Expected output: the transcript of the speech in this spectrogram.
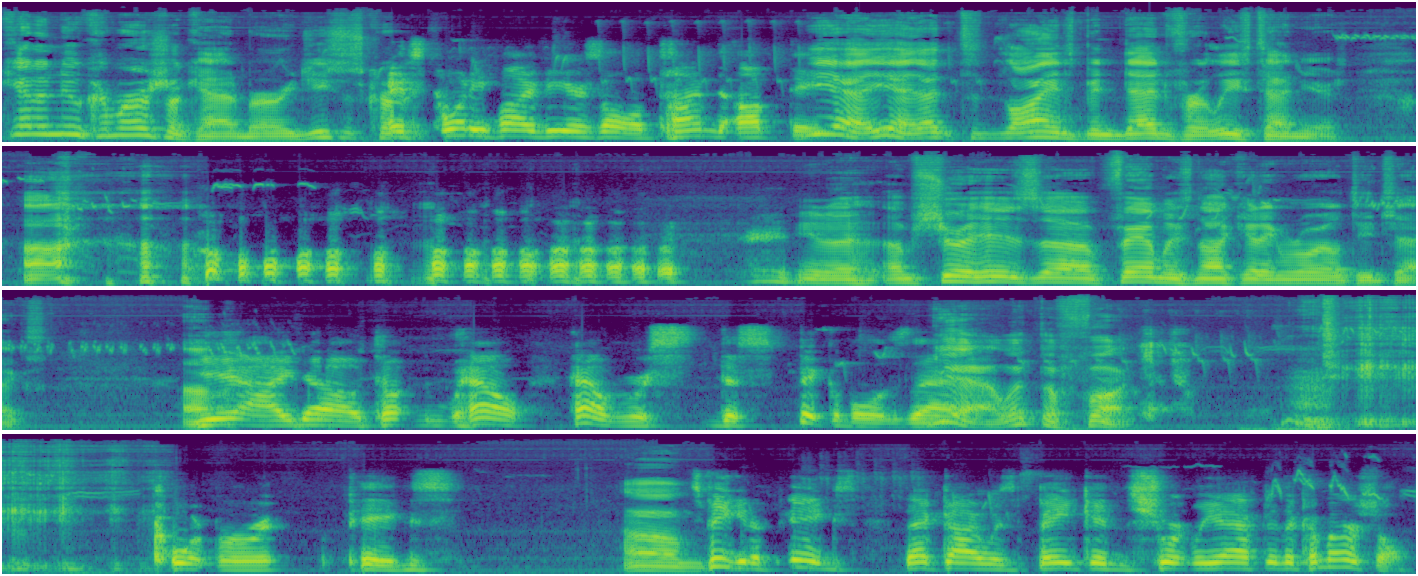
Get a new commercial, Cadbury. Jesus Christ! It's 25 years old. Time to update. yeah, yeah. That lion's been dead for at least ten years. Uh, you know, I'm sure his uh, family's not getting royalty checks. Uh, yeah, I know. T- How how res- despicable is that? Yeah, what the fuck? Corporate pigs. Um, Speaking of pigs, that guy was bacon shortly after the commercial.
